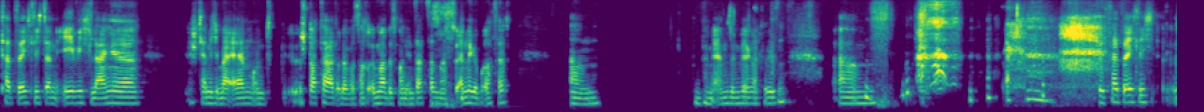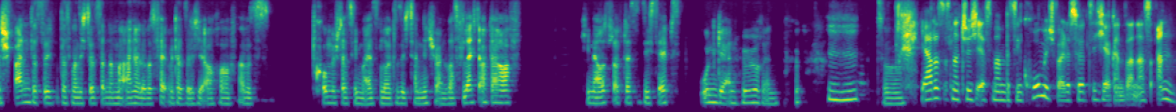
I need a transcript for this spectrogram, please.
tatsächlich dann ewig lange ständig immer M und stottert oder was auch immer, bis man den Satz dann mal zu Ende gebracht hat. Ähm, beim M sind wir gerade gewesen. Ähm, ist tatsächlich spannend, dass, ich, dass man sich das dann nochmal anhört, aber es fällt mir tatsächlich auch auf. Aber es ist komisch, dass die meisten Leute sich dann nicht hören, was vielleicht auch darauf hinausläuft, dass sie sich selbst ungern hören. Mhm. So. Ja, das ist natürlich erstmal ein bisschen komisch, weil das hört sich ja ganz anders an,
